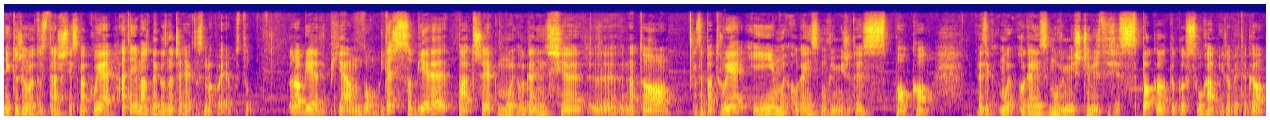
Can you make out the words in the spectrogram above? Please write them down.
Niektórzy mówią, to strasznie smakuje, ale to nie ma żadnego znaczenia, jak to smakuje. Po prostu robię, wypijam, bum. I też sobie patrzę, jak mój organizm się y, na to zapatruje i mój organizm mówi mi, że to jest spoko. Więc jak mój organizm mówi mi z czymś, że to jest spoko, to go słucham i robię tego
